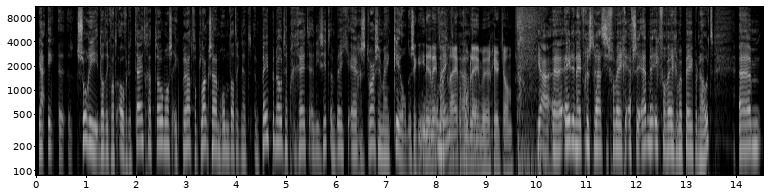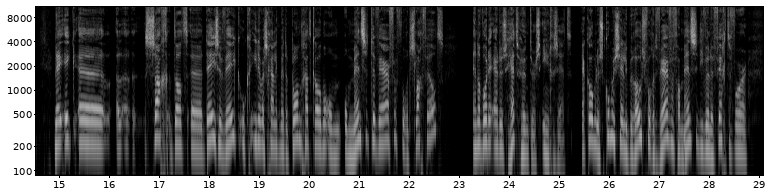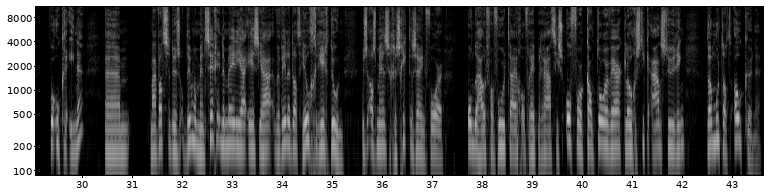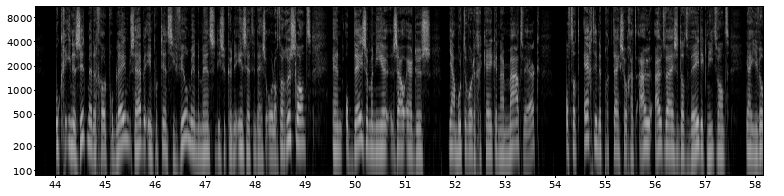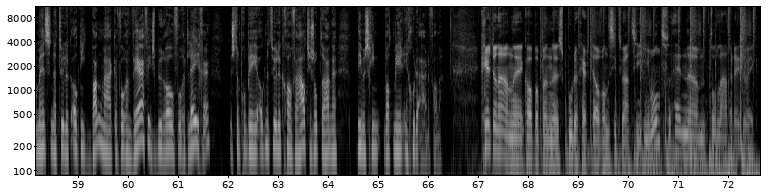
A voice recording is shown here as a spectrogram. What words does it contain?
Ja, ik, uh, sorry dat ik wat over de tijd ga, Thomas. Ik praat wat langzamer omdat ik net een pepernoot heb gegeten... en die zit een beetje ergens dwars in mijn keel. Dus Kijk, iedereen heeft zijn eigen problemen, Geert-Jan. Ja, uh, Eden heeft frustraties vanwege FCM, ik vanwege mijn pepernoot. Um, nee, ik uh, zag dat deze week Oekraïne waarschijnlijk met een plan gaat komen... om, om mensen te werven voor het slagveld... En dan worden er dus headhunters ingezet. Er komen dus commerciële bureaus voor het werven van mensen die willen vechten voor voor Oekraïne. Um, maar wat ze dus op dit moment zeggen in de media is: ja, we willen dat heel gericht doen. Dus als mensen geschikter zijn voor onderhoud van voertuigen of reparaties of voor kantoorwerk, logistieke aansturing, dan moet dat ook kunnen. Oekraïne zit met een groot probleem. Ze hebben in potentie veel minder mensen die ze kunnen inzetten in deze oorlog dan Rusland. En op deze manier zou er dus ja, moeten worden gekeken naar maatwerk. Of dat echt in de praktijk zo gaat uitwijzen, dat weet ik niet. Want ja, je wil mensen natuurlijk ook niet bang maken voor een wervingsbureau voor het leger. Dus dan probeer je ook natuurlijk gewoon verhaaltjes op te hangen die misschien wat meer in goede aarde vallen. Geert-Jan Haan, eh, ik hoop op een eh, spoedig herstel van de situatie in je mond. En um, tot later deze week.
